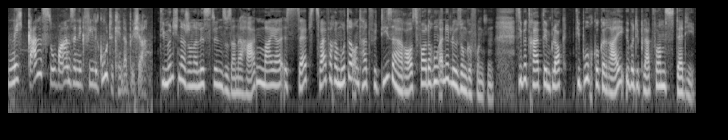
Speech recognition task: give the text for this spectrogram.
nicht ganz so wahnsinnig viele gute Kinderbücher. Die Münchner Journalistin Susanne Hagenmeier ist selbst zweifache Mutter und hat für diese Herausforderung eine Lösung gefunden. Sie betreibt den Blog Die Buchguckerei über die Plattform Steady.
